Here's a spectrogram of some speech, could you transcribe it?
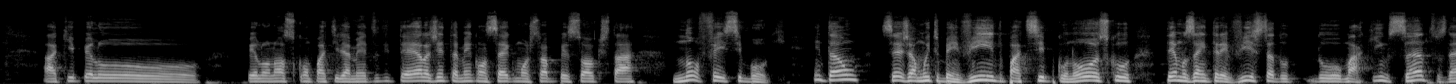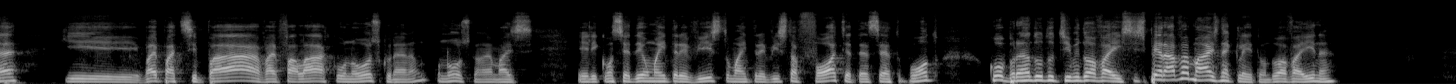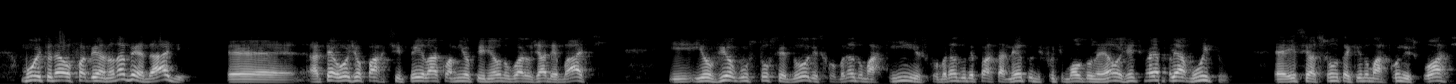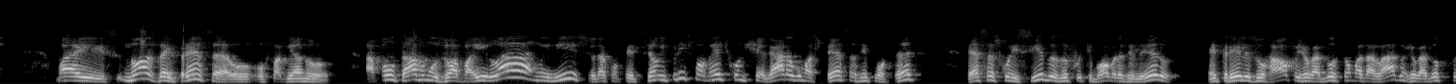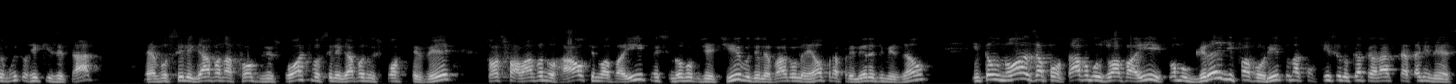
aqui pelo, pelo nosso compartilhamento de tela. A gente também consegue mostrar para o pessoal que está no Facebook. Então, seja muito bem-vindo, participe conosco. Temos a entrevista do, do Marquinhos Santos, né? Que vai participar, vai falar conosco, né? Não conosco, né? Mas ele concedeu uma entrevista, uma entrevista forte até certo ponto, cobrando do time do Havaí. Se esperava mais, né, Cleiton, do Havaí, né? Muito, né, Fabiano? Na verdade, é, até hoje eu participei lá com a minha opinião no Guarujá Debate e, eu vi alguns torcedores cobrando o Marquinhos, cobrando o departamento de futebol do Leão. A gente vai ampliar muito é, esse assunto aqui no Marcou no Esporte. Mas nós da imprensa, o, o Fabiano apontávamos o Havaí lá no início da competição e principalmente quando chegaram algumas peças importantes, peças conhecidas do futebol brasileiro, entre eles o Ralf, jogador tão badalado, um jogador que foi muito requisitado. Né? Você ligava na Fox Esporte, você ligava no Sport TV, só se falava no Ralf, no Havaí, com esse novo objetivo de levar o Leão para a primeira divisão. Então nós apontávamos o Havaí como grande favorito na conquista do campeonato catarinense.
